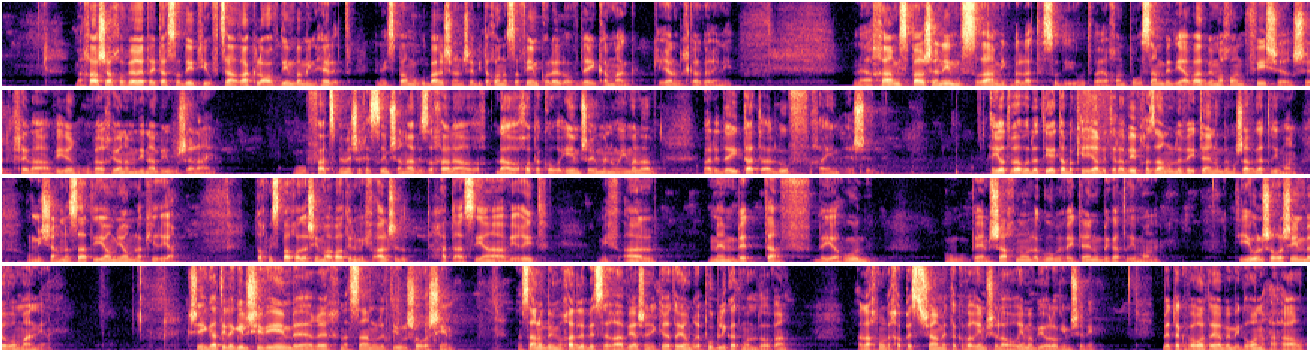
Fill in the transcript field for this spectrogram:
מאחר שהחוברת הייתה סודית, היא הופצה רק לעובדים במנהלת ולמספר מוגבל של אנשי ביטחון נוספים, כולל עובדי קמ"ג, קריה למחקר גרעיני. לאחר מספר שנים הוסרה מגבלת הסודיות, והירחון פורסם בדיעבד במכון פישר של חיל האוויר ובארכיון המדינה בירושלים. הוא הופץ במשך עשרים שנה וזכה להערכות הקוראים שהיו מנויים עליו ועל ידי תת-אלוף חיים אשד. היות ועבודתי הייתה בקריה בתל אביב, חזרנו לביתנו במושב גת רימון, ומשם נסעתי יום יום לקריה. תוך מספר חודשים עברתי למפעל של התעשייה האווירית, מפעל מ"ב ת' ביהוד, והמשכנו לגור בביתנו בגת רימון. טיול שורשים ברומניה. כשהגעתי לגיל 70 בערך, נסענו לטיול שורשים. נסענו במיוחד לבסרביה, שנקראת היום רפובליקת מולדובה. הלכנו לחפש שם את הקברים של ההורים הביולוגיים שלי. בית הקברות היה במדרון ההר,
